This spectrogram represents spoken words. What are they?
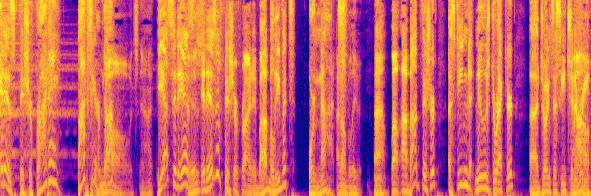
It is Fisher Friday. Bob's here. Bob. No, it's not. Yes, it is. It is? It is a Fisher Friday, Bob. Believe it or not. I don't believe it. Oh, well, uh, Bob Fisher, esteemed news director, uh, joins us each and every. Wow.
